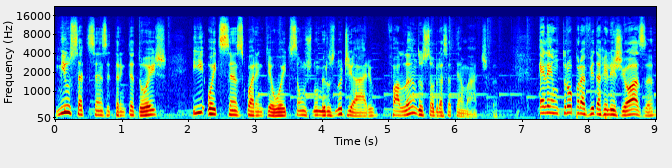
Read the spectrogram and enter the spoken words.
1732 e 848 são os números no diário falando sobre essa temática. Ela entrou para a vida religiosa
